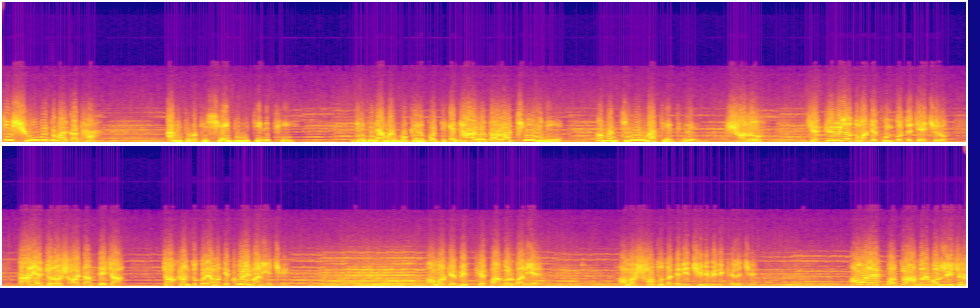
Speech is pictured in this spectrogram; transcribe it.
কি শুনব তোমার কথা? আমি তোমাকে সেই দিনই চিনেছি যেদিন আমার বুকের উপর থেকে ধারালো তলোয়ার ছিনিয়ে নিয়ে আমার জীবন বাঁচিয়েছিলে। শানু যে ক্রিমিনাল তোমাকে খুন করতে চেয়েছিল তারই একজন শয়তান তেজা চক্রান্ত করে আমাকে খুনি বানিয়েছে। আমাকে মিথ্যে পাগল বানিয়ে আমার সততাকে নিয়ে ছিনিমিনি খেলেছে। আমার একমাত্র আদরে বল লিজা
